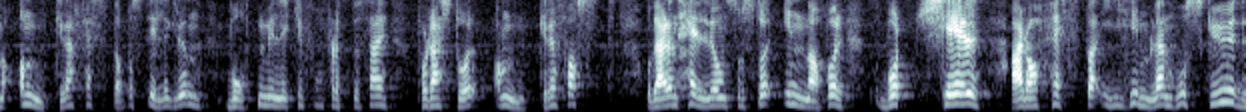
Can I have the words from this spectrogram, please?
men ankeret er festa på stille grunn. Båten vil ikke forflytte seg, for der står ankeret fast. Og det er Den hellige ånd som står innafor. Vårt sjel er da festa i himmelen hos Gud.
